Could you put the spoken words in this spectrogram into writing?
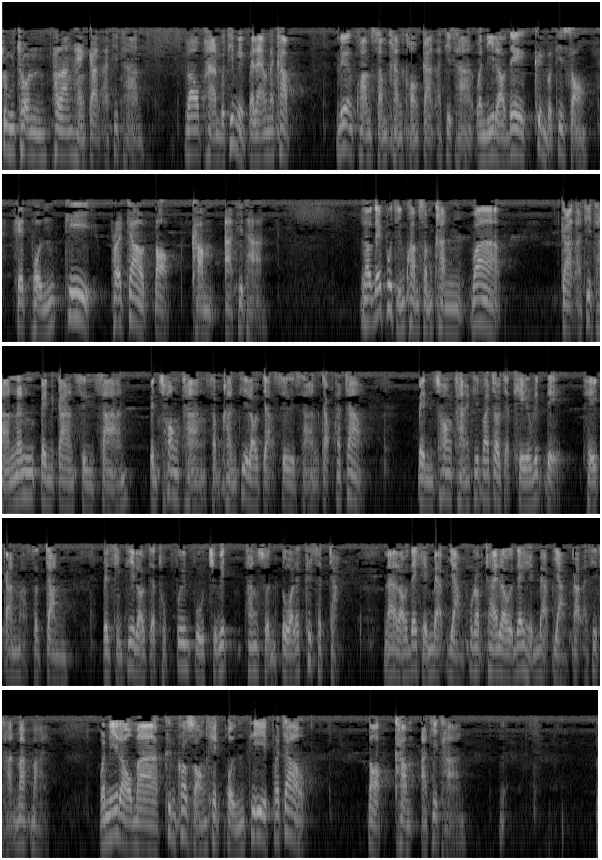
ชุมชนพลังแห่งการอธิษฐาน เราผ่านบทที่หนึ่งไปแล้วนะครับ เรื่องความสำคัญของการอธิษฐาน วันนี้เราได้ขึ้นบทที่สองเหตุผลที่พระเจ้าตอบคำอธิษฐาน เราได้พูดถึงความสำคัญว่าการอธิษฐานนั้นเป็นการสื่อสาร เป็นช่องทางสำคัญที่เราจะสื่อสารกับพระเจ้า เป็นช่องทางที่พระเจ้าจะเทฤทธิ์เดชเทการมหัศจรรย์ เป็นสิ่งที่เราจะถูกฟื้นฟูชีวิตทั้งส่วนตัวและคริสตจักรและเราได้เห็นแบบอย่างผู้รับใช้เราได้เห็นแบบอย่างการอธิษฐานมากมาย วันนี้เรามาขึ้นข้อสองเหตุผลที่พระเจ้าตอบคำอธิษฐาน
